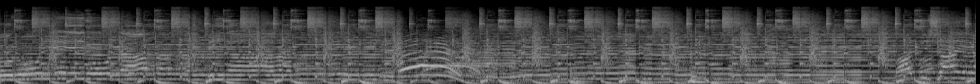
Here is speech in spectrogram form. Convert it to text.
ના સુરોએ રોડા બંધિયા બાદશાહે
